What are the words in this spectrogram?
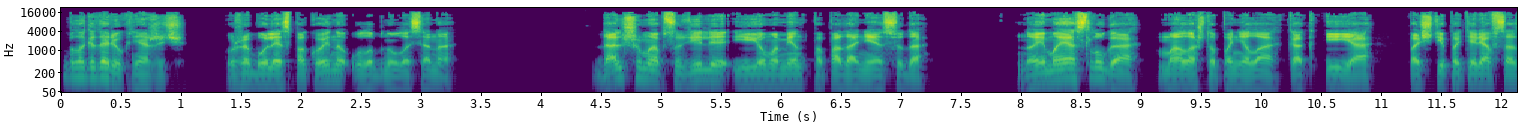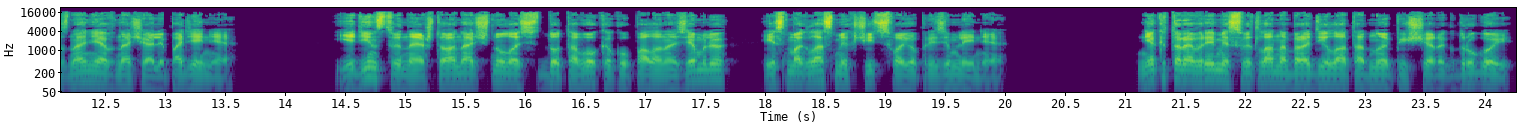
«Благодарю, княжич», — уже более спокойно улыбнулась она. Дальше мы обсудили ее момент попадания сюда. Но и моя слуга мало что поняла, как и я, почти потеряв сознание в начале падения. Единственное, что она очнулась до того, как упала на землю и смогла смягчить свое приземление. Некоторое время Светлана бродила от одной пещеры к другой,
